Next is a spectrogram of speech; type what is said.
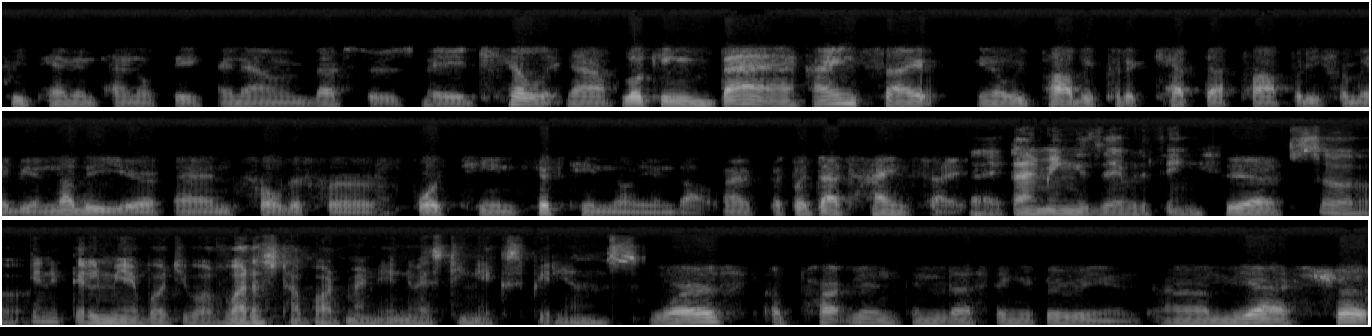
prepayment penalty, and our investors made kill it. Now, looking back, hindsight, you know, we probably could have kept that property for maybe another year and sold it for 14, 15 million dollars, right? But but that's hindsight. Right. Timing is everything. Yeah. So can you tell me about your worst apartment investing experience? Worst apartment investing experience. Um, yeah, sure.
